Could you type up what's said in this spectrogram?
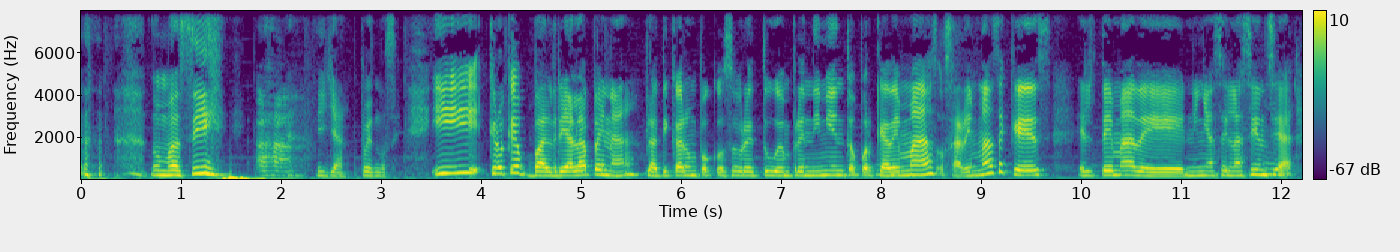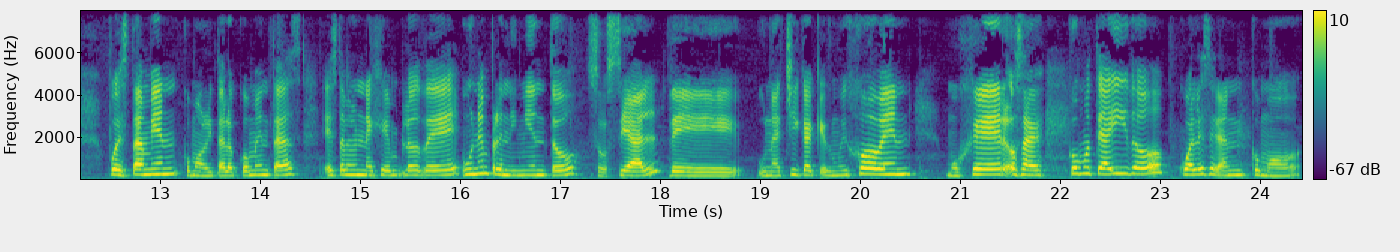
Nomás sí. Ajá. Y ya, pues no sé. Y creo que valdría la pena platicar un poco sobre tu emprendimiento, porque además, o sea, además de que es el tema de niñas en la ciencia, pues también, como ahorita lo comentas, es también un ejemplo de un emprendimiento social de una chica que es muy joven, mujer, o sea, ¿cómo te ha ido? ¿Cuáles serán como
